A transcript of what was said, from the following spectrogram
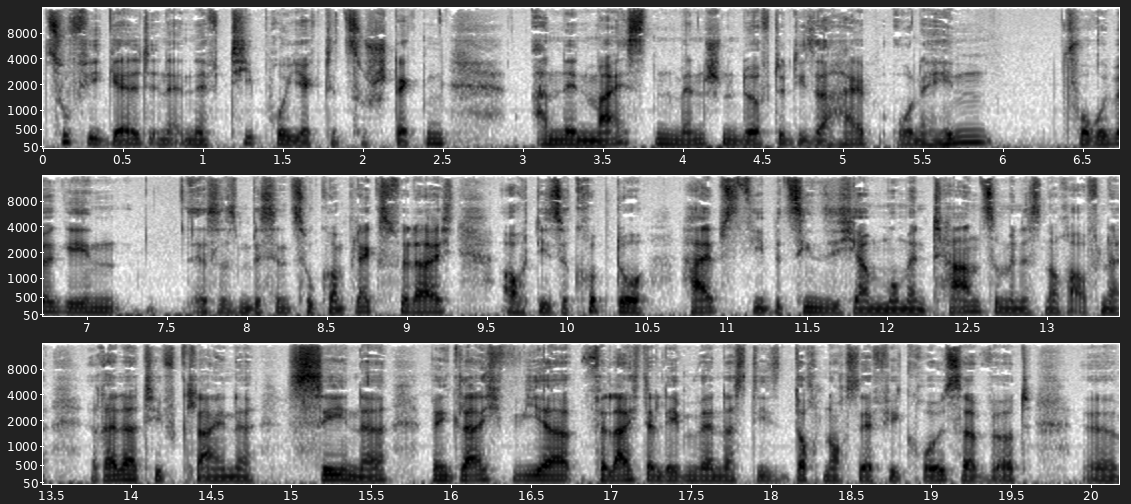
zu viel Geld in NFT-Projekte zu stecken. An den meisten Menschen dürfte dieser Hype ohnehin vorübergehen ist es ein bisschen zu komplex vielleicht. Auch diese Krypto-Hypes, die beziehen sich ja momentan zumindest noch auf eine relativ kleine Szene, wenngleich wir vielleicht erleben werden, dass die doch noch sehr viel größer wird, äh,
